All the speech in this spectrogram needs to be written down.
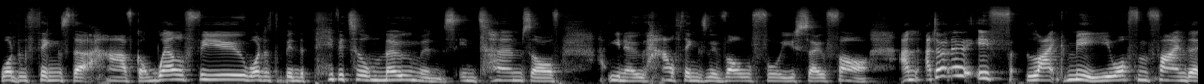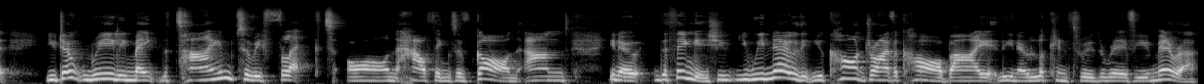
What are the things that have gone well for you? What have been the pivotal moments in terms of, you know, how things have evolved for you so far? And I don't know if, like me, you often find that you don't really make the time to reflect on how things have gone. And, you know, the thing is, you, you, we know that you can't drive a car by, you know, looking through the rearview mirror.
